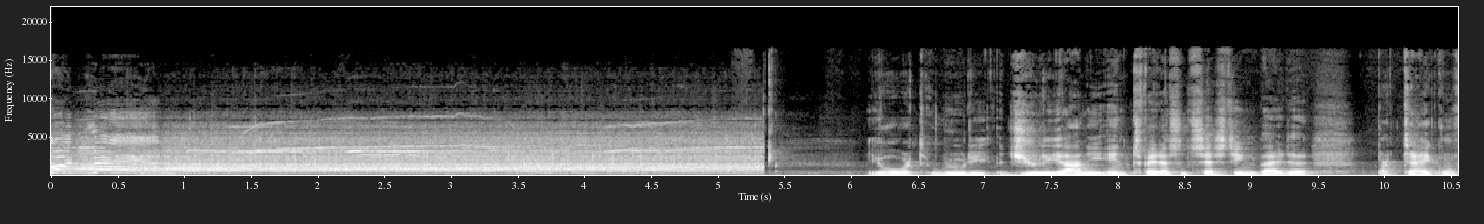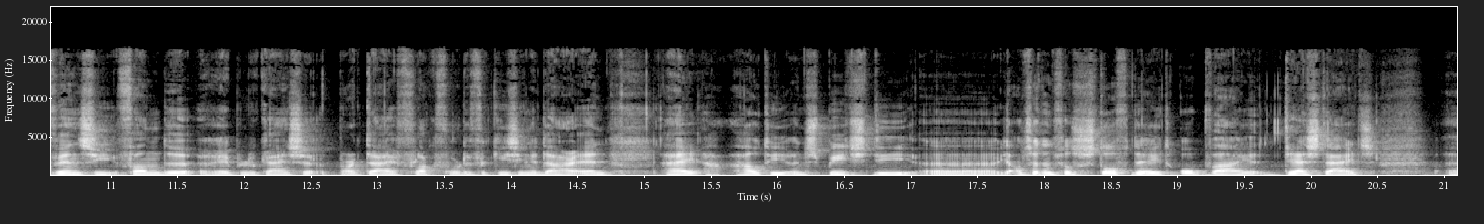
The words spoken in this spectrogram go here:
good man. Je hoort Rudy Giuliani in 2016 bij de partijconventie van de Republikeinse Partij vlak voor de verkiezingen daar. En hij houdt hier een speech die uh, ja, ontzettend veel stof deed opwaaien destijds. Uh,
